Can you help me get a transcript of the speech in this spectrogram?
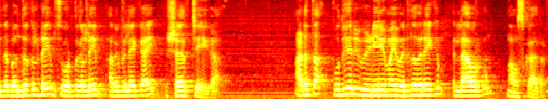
ഇത് ബന്ധുക്കളുടെയും സുഹൃത്തുക്കളുടെയും അറിവിലേക്കായി ഷെയർ ചെയ്യുക. അടുത്ത പുതിയൊരു വീഡിയോയുമായി വരുന്നവരേക്കും എല്ലാവർക്കും നമസ്കാരം.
